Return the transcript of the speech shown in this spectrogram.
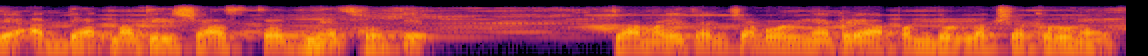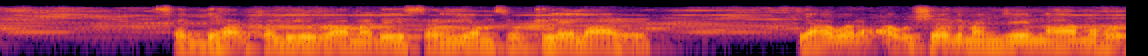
ते अध्यात्मातील शास्त्रज्ञच होते. त्यामुळे त्यांच्या बोलण्याकडे आपण दुर्लक्ष करू नये. सध्या कलियुगामध्ये संयम सुटलेला आहे. त्यावर औषध म्हणजे नाम होय.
